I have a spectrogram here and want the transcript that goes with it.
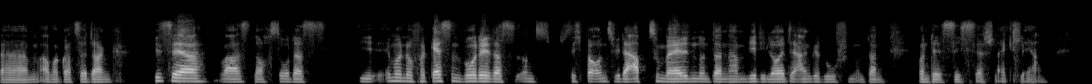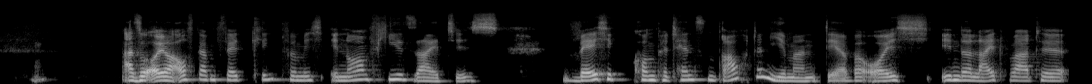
Ähm, aber Gott sei Dank, bisher war es noch so, dass die immer nur vergessen wurde, dass uns, sich bei uns wieder abzumelden und dann haben wir die Leute angerufen und dann konnte es sich sehr schnell klären. Also euer Aufgabenfeld klingt für mich enorm vielseitig. Welche Kompetenzen braucht denn jemand, der bei euch in der Leitwarte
